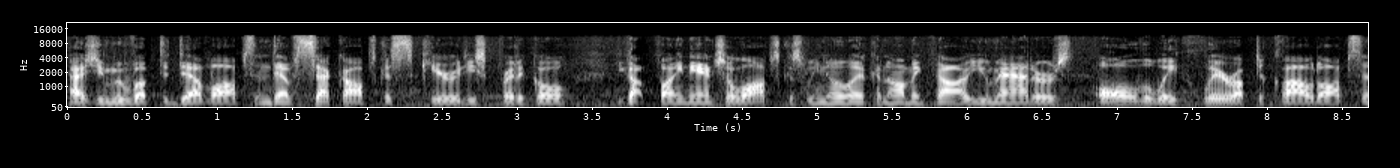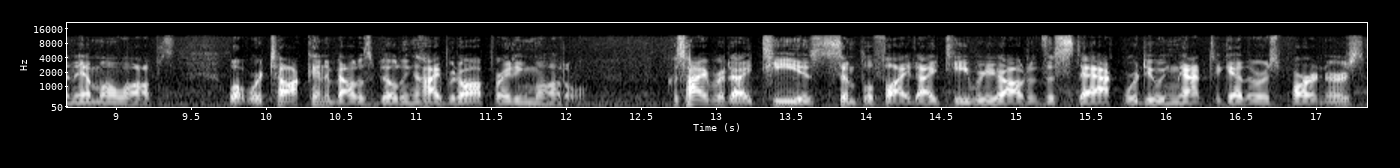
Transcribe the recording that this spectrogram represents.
As you move up to DevOps and DevSecOps, because security is critical. You got financial ops, because we know economic value matters, all the way clear up to cloud ops and ML ops. What we're talking about is building a hybrid operating model. Because hybrid IT is simplified IT where you're out of the stack. We're doing that together as partners.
